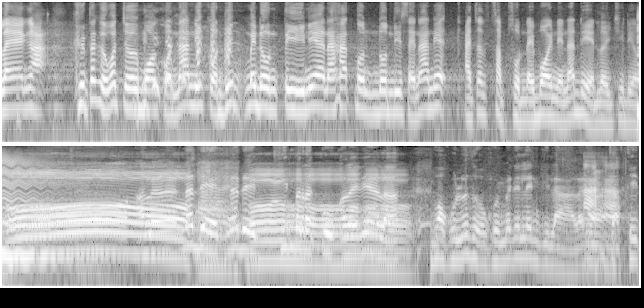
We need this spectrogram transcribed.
แรงอะ คือถ้าเกิดว่าเจอบอลก่อนหน้านี้ก่อนที่ไม่โดนตีเนี่ยนะฮะโดนโดนดีใส่หน้าเนี่ยอาจจะสับสนในบอยในนัดเดทเลยทีเดียว อะไรนะณเดชน์ณเดชน์โอ้ที่มรกุอะไรเนี่ยเหรอ พอคุณรู้สึกว่าคุณไม่ได้เล่นกีฬาแล้วเนี่ยอ่าฮะ จากที่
